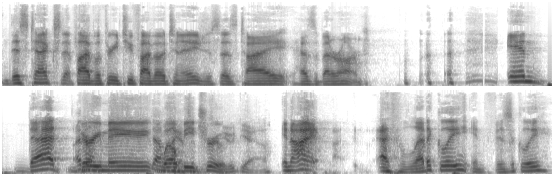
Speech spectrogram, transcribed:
this text at 503 250 1080 just says Ty has a better arm. and that very may well be true. dispute, yeah. And I, athletically and physically,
